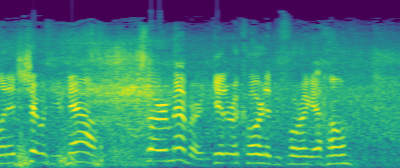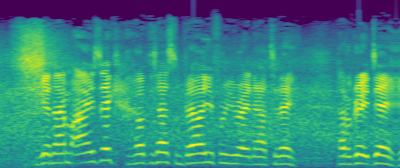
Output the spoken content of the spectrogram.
wanted to share with you now. So I remember to get it recorded before I get home. Again, I'm Izaak. I hope this has some value for you right now today. Have a great day.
